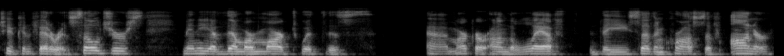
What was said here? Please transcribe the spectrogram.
to Confederate soldiers. Many of them are marked with this uh, marker on the left, the Southern Cross of Honor.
